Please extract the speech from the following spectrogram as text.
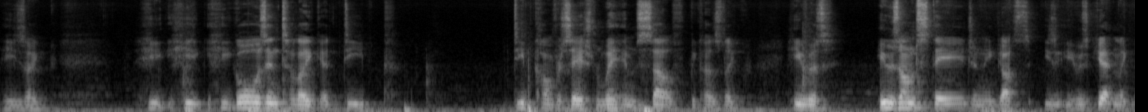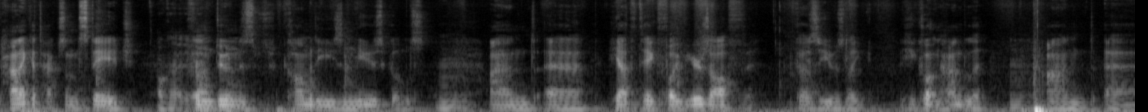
He's like, he he he goes into like a deep, deep conversation with himself because like he was he was on stage and he got he, he was getting like panic attacks on stage okay, yeah. from doing his comedies and musicals mm. and uh, he had to take five years off of it because Yeah. he was like he couldn't handle it Mm. and uh,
